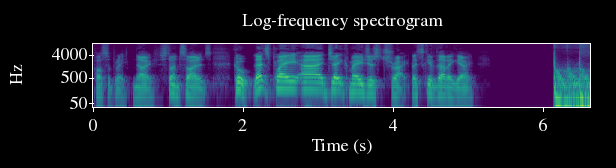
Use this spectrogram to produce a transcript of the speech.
Possibly. No. Stunned silence. Cool. Let's play uh, Jake Major's track. Let's give that a go.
